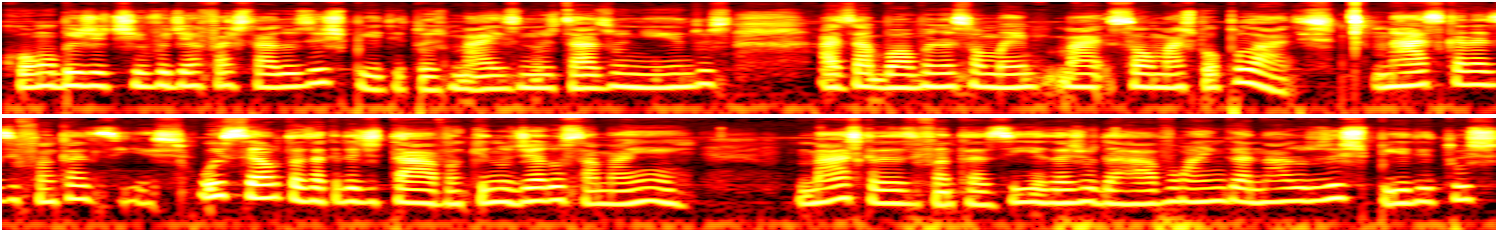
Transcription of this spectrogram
com o objetivo de afastar os espíritos, mas nos Estados Unidos as abóboras são, bem, mais, são mais populares. Máscaras e fantasias. Os celtas acreditavam que no dia do Samaim Máscaras e fantasias ajudavam a enganar os espíritos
